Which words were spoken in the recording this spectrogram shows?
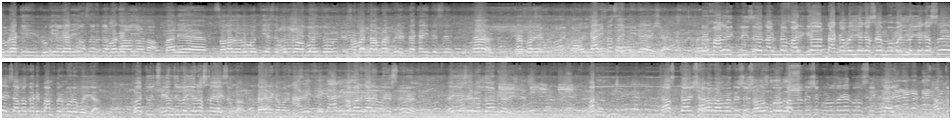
তোমরা কি রুগীর গাড়ি তোমাকে কি মানে চলার অনুমতি আছে? তোমরা অবৈধ। আমার নাম্বার প্লেট দেখাইতেছে। হ্যাঁ তারপরে গাড়ি পিড়ায় আইসা এর মালিক নিজে নাইমনা মার গিয়া টাকা লইয়া গেছে মোবাইল লইয়া গেছে এই জালকাটি পাম্পের মোড়ে বইয়া। কয় তুই সিএনজি লইয়া রাস্তায় আইসো কা ডাইরেক্ট আমার কাছে। আমার গাড়ি পিরিজপুরের এই এসে রেদওয়ান গাড়ি। রাস্তায় সারা বাংলাদেশে সর্বপুরো বাংলাদেশে কোনো জায়গায় কোনো চেক নাই। ছাত্র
